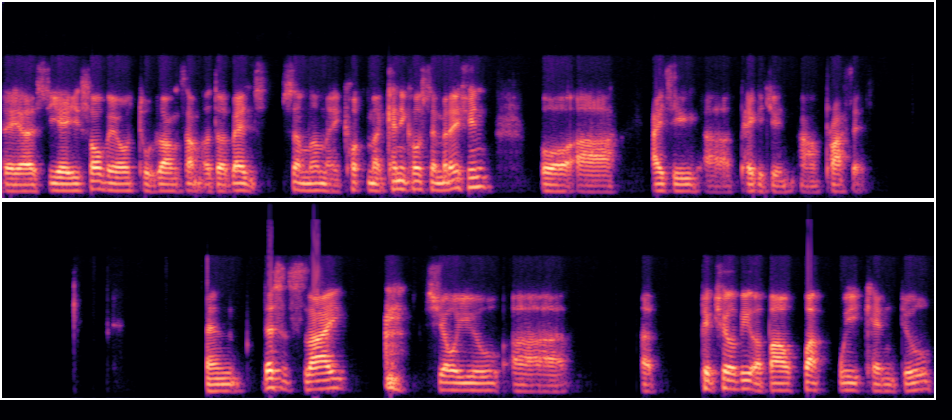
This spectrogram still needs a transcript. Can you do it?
their CAE software to run some advanced thermal mechanical simulation for uh, IC uh, packaging process. And this slide show you picture view about what we can do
